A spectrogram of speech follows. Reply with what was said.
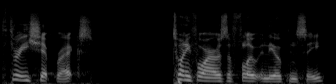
three shipwrecks, 24 hours afloat in the open sea,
